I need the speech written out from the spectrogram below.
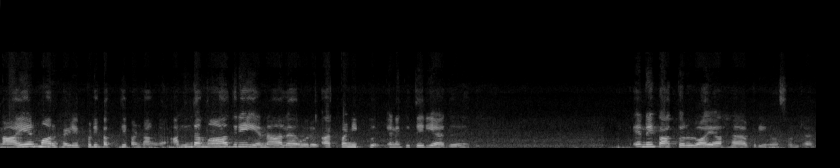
நாயன்மார்கள் எப்படி பக்தி பண்ணாங்க? அந்த மாதிரி என்னால ஒரு அர்ப்பணிப்பு எனக்கு தெரியாது. என்னை காத்தருள்வாயாக அப்படின்னு சொல்றேன்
